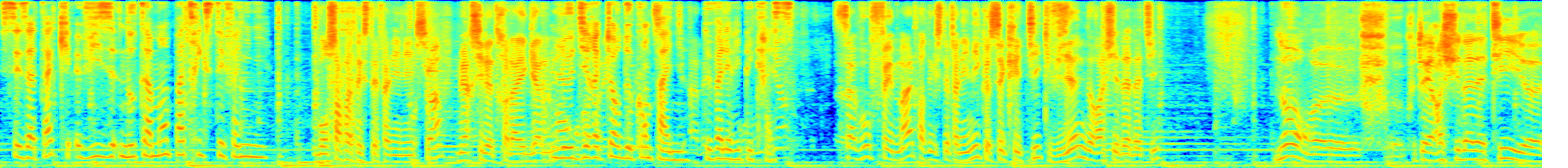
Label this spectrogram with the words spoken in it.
Ces attaques visent notamment Patrick Stefanini, Bonsoir Patrick Stefanini. Bonsoir. Merci d'être là également. le directeur de campagne de Valérie Pécresse. Ça vous fait mal, Patrick Stefanini, que ces critiques viennent de Rachida Dati Non, euh, écoutez, Rachida Dati, euh,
